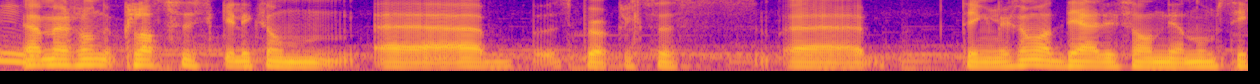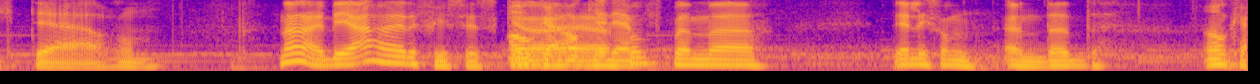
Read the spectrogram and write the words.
Ja, mer sånn klassiske liksom eh, spøkelsesting, eh, liksom. At de er litt sånn gjennomsiktige og sånn. Nei, nei, de er fysiske, okay, okay, er- sånt, men uh, de er liksom undead. OK.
